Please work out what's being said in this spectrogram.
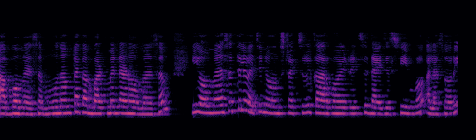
abomasum മൂന്നാമത്തെ കമ്പാർട്ട്മെന്റ് ആണ് ഒമാസം ഈ ഒമാസത്തിൽ വെച്ച് നോൺ സ്ട്രക്ചറൽ കാർബോഹൈഡ്രേറ്റ്സ് ഡൈജസ്റ്റ് ചെയ്യുമ്പോൾ അല്ല സോറി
